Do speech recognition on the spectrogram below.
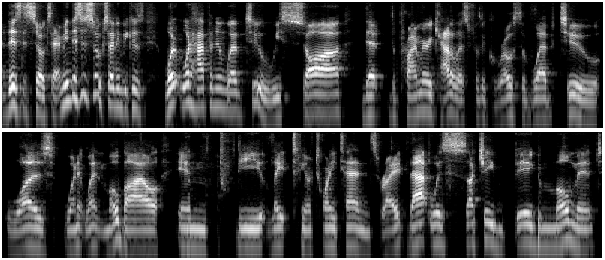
This is so exciting. I mean, this is so exciting because what what happened in Web 2? We saw that the primary catalyst for the growth of Web 2 was when it went mobile in the late, you know, 2010s, right? That was such a big moment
